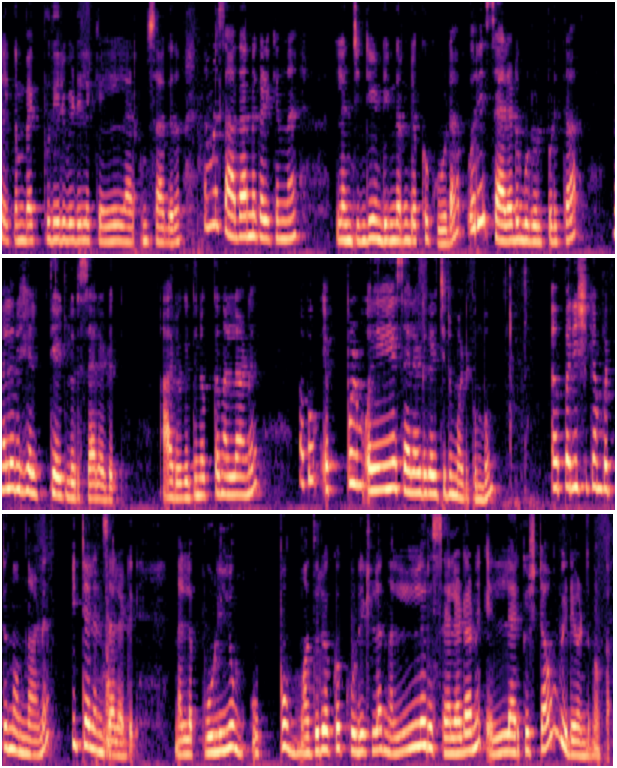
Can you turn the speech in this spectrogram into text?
വെൽക്കം ബാക്ക് പുതിയൊരു വീഡിയോയിലേക്ക് എല്ലാവർക്കും സ്വാഗതം. നമ്മൾ സാധാരണ കഴിക്കുന്ന ലഞ്ചിന്റെയും ഡിന്നറിന്റെ ഒക്കെ കൂടെ ഒരു സാലഡും കൂടി ഉൾപ്പെടുത്തുക. നല്ലൊരു ഹെൽത്തി ആയിട്ടുള്ളൊരു സാലഡ് ആരോഗ്യത്തിനൊക്കെ നല്ലതാണ്. അപ്പം എപ്പോഴും ഒരേ സാലഡ് കഴിച്ചിട്ട് മടുക്കുമ്പം പരീക്ഷിക്കാൻ പറ്റുന്ന ഒന്നാണ് ഇറ്റാലിയൻ സാലഡ് നല്ല പുളിയും ഉപ്പും മധുരമൊക്കെ കൂടിയിട്ടുള്ള നല്ലൊരു സാലഡാണ് എല്ലാവർക്കും ഇഷ്ടമാവും വീഡിയോ കണ്ട് നോക്കാം.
